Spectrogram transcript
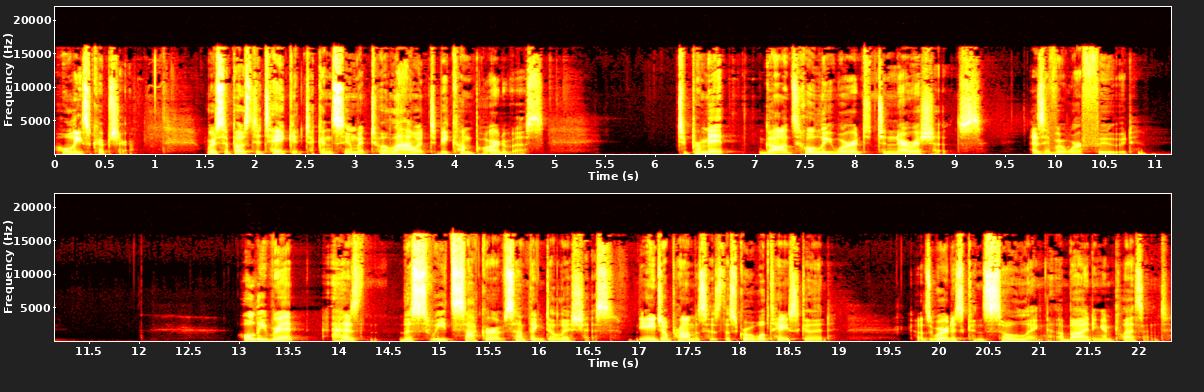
Holy Scripture? We're supposed to take it, to consume it, to allow it to become part of us, to permit God's holy word to nourish us as if it were food. Holy Writ has the sweet succor of something delicious. The angel promises the scroll will taste good. God's word is consoling, abiding, and pleasant.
